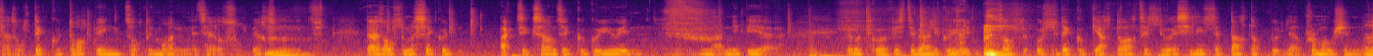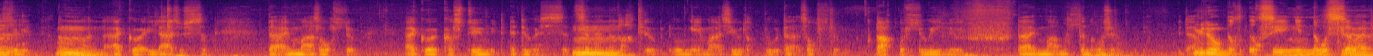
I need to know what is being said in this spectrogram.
таасоор таккутторпиангитсорт иммаралун атиалерсорпиарсимангитсут таасоорлумассаккут Arctic Sounds иккукуюит има нипиа тамаккуа фестиваликуюит соорлу уллу таккуккиартуартиллу ассилииллаттаартарпут ла promotion нерлугит Mm. аккуа илаасуссат таа иммаасоорлу аккуа костюмит атугассат сананеқарту унги маасиулерпугу таа соорлу qaaqqullugиинуит таа иммаамерланерусут ерсиингиннеруссава.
